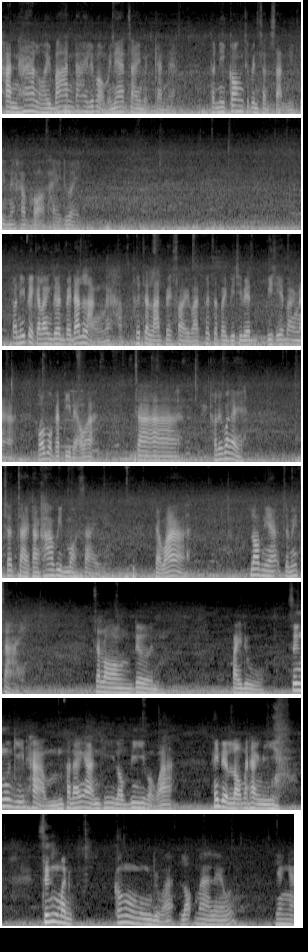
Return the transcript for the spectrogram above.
พันห้าร้อยบ้านได้หรือเปล่าไม่แน่ใจเหมือนกันนะ ตอนนี้กล้องจะเป็นสั่นๆนิดนึงนะครับ ขออภัยด้วย ตอนนี้เป็ดกำลังเดินไปด้านหลังนะครับ เพื่อจะลัดไปซอยวัด เพื่อจะไป BTS BTS บางนา เพราะปกติแล้วอะ จะเขาเรียกว่าอะไร จะจ่ายตังค่าวินมอเตอร์ไซค์แต่ว่ารอบนี้จะไม่จ่าย จะลองเดินไปดู ซึ่งเมื่อกี้ถามพนักงานที่ล็อบบี้บอกว่า ให้เดินเลาะมาทางนี้ ซึ่งมันก็งงๆอยู่ว่าเลาะมาแล้วยังไง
